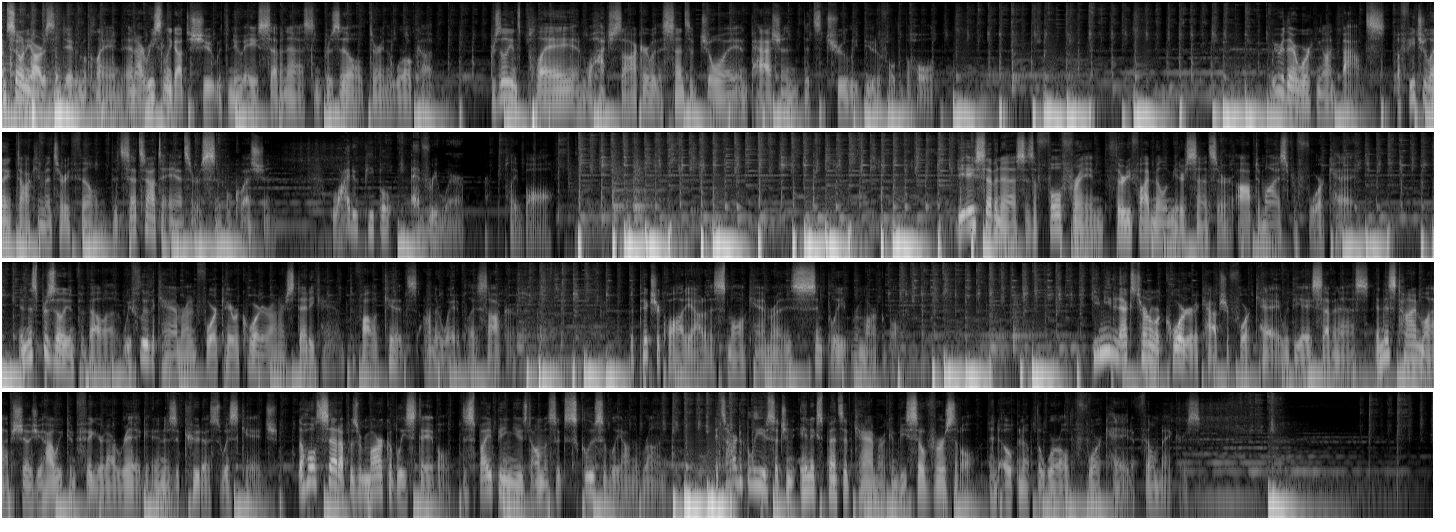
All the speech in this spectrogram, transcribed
I'm Sony artisan David McLain, and I recently got to shoot with the new A7S in Brazil during the World Cup. Brazilians play and watch soccer with a sense of joy and passion that's truly beautiful to behold. We were there working on Bounce, a feature length documentary film that sets out to answer a simple question Why do people everywhere play ball? The A7S is a full frame 35mm sensor optimized for 4K. In this Brazilian favela, we flew the camera and 4K recorder on our Steadicam to follow kids on their way to play soccer. The picture quality out of this small camera is simply remarkable. You need an external recorder to capture 4K with the A7S, and this time lapse shows you how we configured our rig in a Zacuto Swiss cage. The whole setup was remarkably stable, despite being used almost exclusively on the run. It's hard to believe such an inexpensive camera can be so versatile and open up the world of 4K to filmmakers.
